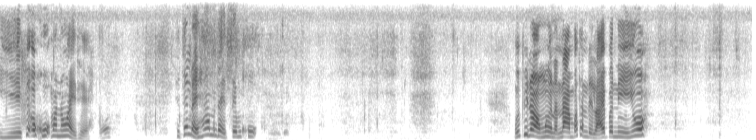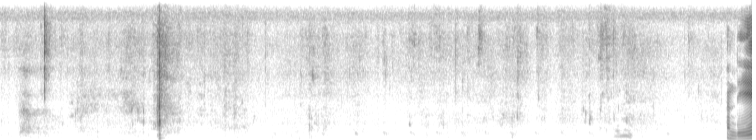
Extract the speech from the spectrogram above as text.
อีคือเอาคุมาหน่อยแท้เฮ็ดจังไดห้ามันได้เต็มคุ อุ้ยพี่น้องมือนั้นน้ำบ่ทันได้หลายปานนี้อยู่อันดี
